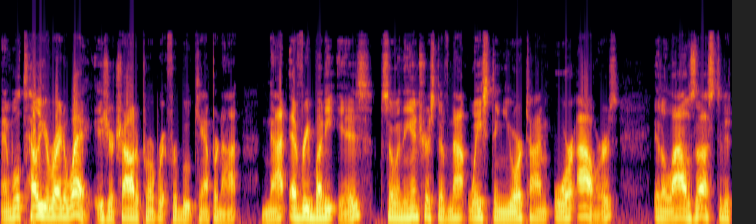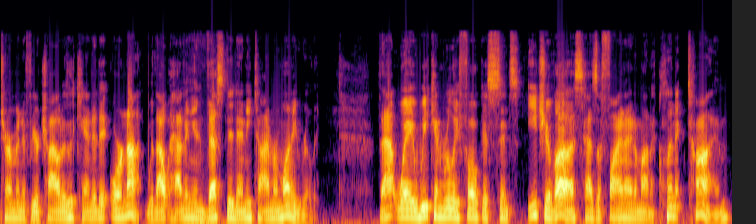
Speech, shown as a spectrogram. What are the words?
And we'll tell you right away is your child appropriate for boot camp or not? Not everybody is. So, in the interest of not wasting your time or ours, it allows us to determine if your child is a candidate or not without having invested any time or money, really. That way, we can really focus since each of us has a finite amount of clinic time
